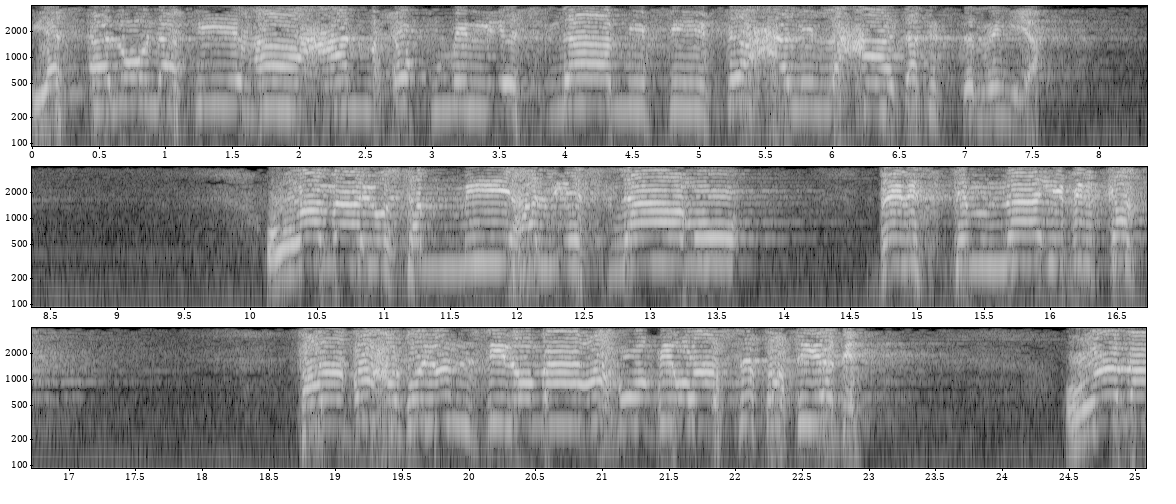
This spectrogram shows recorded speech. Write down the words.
يسألون فيها عن حكم الإسلام في فعل العادة السرية. وما يسميها الإسلام بالاستمناء بالكف. فالبعض ينزل ماءه بواسطة يده. وما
